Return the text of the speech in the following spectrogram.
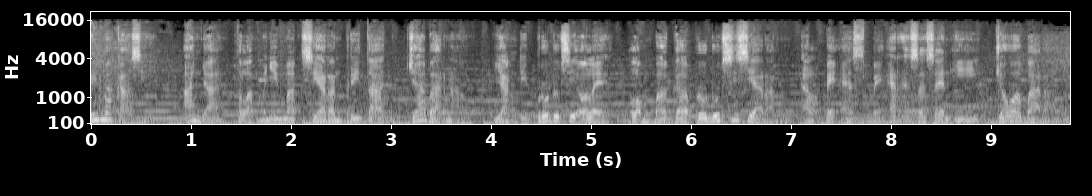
Terima kasih Anda telah menyimak siaran berita Jabar Now yang diproduksi oleh Lembaga Produksi Siaran LPS PRSSNI Jawa Barat.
